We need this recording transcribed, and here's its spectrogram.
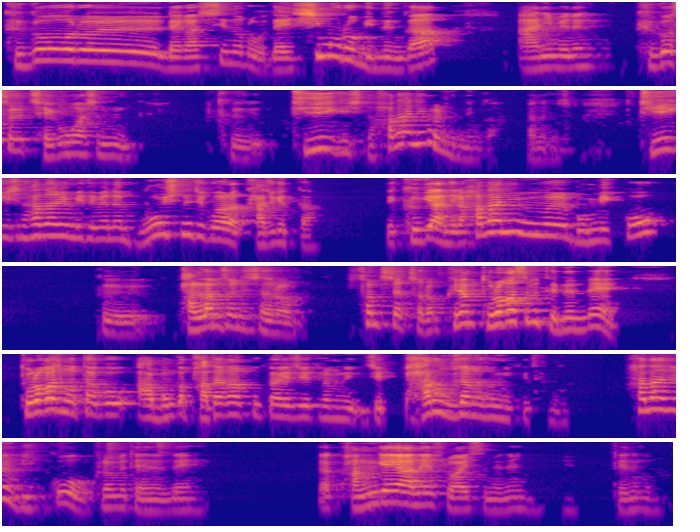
그거를 내가 신으로 내 힘으로 믿는가? 아니면은 그것을 제공하신 그 뒤에 계신 하나님을 믿는가라는 거죠. 뒤에 계신 하나님 믿으면은 무엇이든지 구하라 다 주겠다. 근데 그게 아니라 하나님을 못 믿고 그 발람 선지처럼 선지자처럼 그냥 돌아갔으면 됐는데 돌아가지 못하고 아 뭔가 받아갖고 가야지 그러면 이제 바로 우상을 섬기게 되는 거예요. 하나님을 믿고 그러면 되는데 그러니까 관계 안에 들어와 있으면 되는 겁니다.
